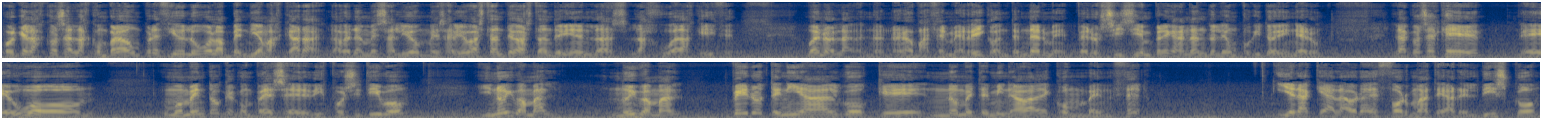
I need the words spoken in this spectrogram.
Porque las cosas las compraba a un precio y luego las vendía más caras. La verdad me salió, me salió bastante, bastante bien las, las jugadas que hice. Bueno, no, no, para hacerme rico, entenderme, pero sí siempre ganándole un poquito de dinero. La cosa es que eh, hubo un momento que compré ese dispositivo y no iba mal, no iba mal, pero tenía algo que no me terminaba de convencer. Y era que a la hora de formatear el disco,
